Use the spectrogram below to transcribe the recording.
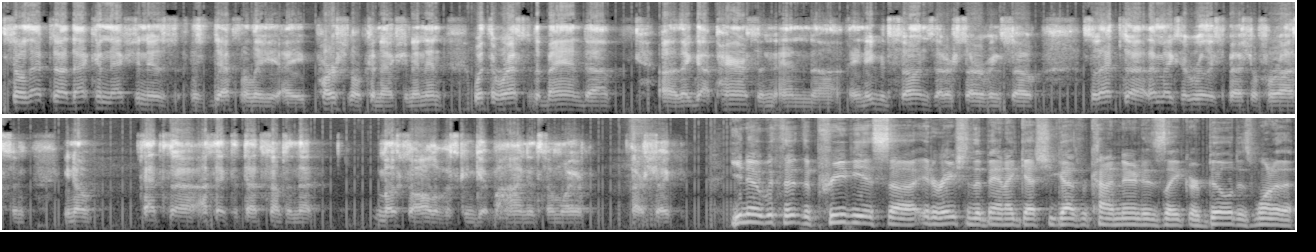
So that uh, that connection is is definitely a personal connection, and then with the rest of the band, uh, uh, they've got parents and and uh, and even sons that are serving. So so that uh, that makes it really special for us, and you know, that's uh, I think that that's something that most all of us can get behind in some way or shape. You know, with the, the previous uh, iteration of the band, I guess you guys were kind of known as like, or billed as one of the,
